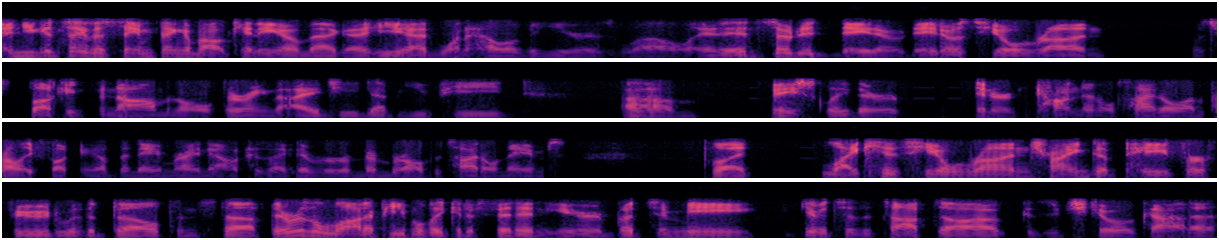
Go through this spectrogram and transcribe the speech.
and you can say the same thing about Kenny Omega. He had one hell of a year as well, and, and so did Naito. Naito's heel run was fucking phenomenal during the IGWP. Um, basically, their intercontinental title. I'm probably fucking up the name right now because I never remember all the title names. But like his heel run, trying to pay for food with the belt and stuff. There was a lot of people that could have fit in here, but to me, give it to the top dog, Kazuchika Okada.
